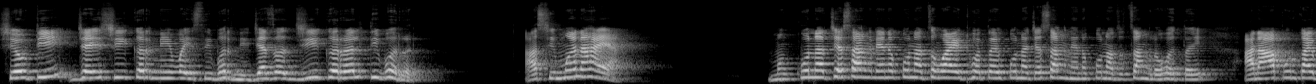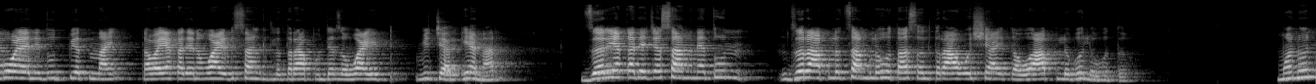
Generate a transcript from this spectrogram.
शेवटी जैशी करणे वैसी भरणी ज्याचं जी करल ती भरल. अशी मन आहे मग कुणाच्या सांगण्यानं कुणाचं वाईट होतंय कुणाच्या सांगण्यानं कुणाचं चांगलं होतंय आणि आपण काय बोळ्याने दूध पित नाही तेव्हा एखाद्यानं वाईट सांगितलं तर आपण त्याचा वाईट विचार घेणार. जर एखाद्याच्या सांगण्यातून जर आपलं चांगलं होत असेल तर अवश्य ऐकावं आपलं भलं होतं. म्हणून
